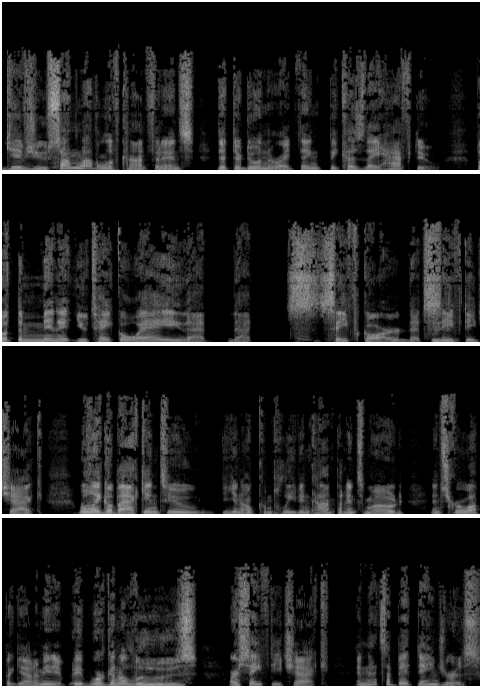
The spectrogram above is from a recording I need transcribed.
gives you some level of confidence that they're doing the right thing because they have to. But the minute you take away that that safeguard, that mm-hmm. safety check, will they go back into you know complete incompetence mode and screw up again? I mean, it, it, we're going to lose our safety check, and that's a bit dangerous.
